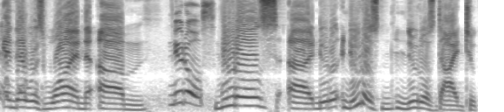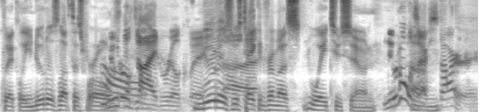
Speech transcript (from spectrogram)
and there was one um, Noodles. noodles. Uh, noodle noodles. Noodles died too quickly. Noodles left this world. Noodle died real quick. Noodles was Uh, taken from us way too soon. Noodle was our Um, starter.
